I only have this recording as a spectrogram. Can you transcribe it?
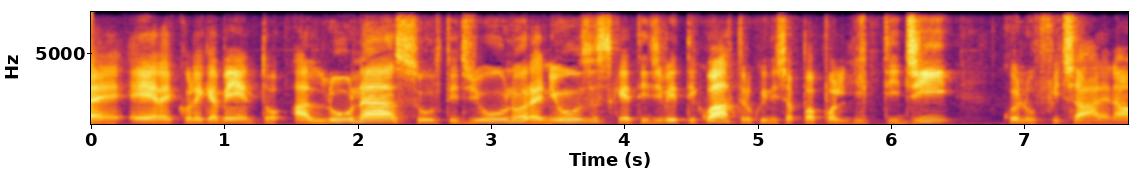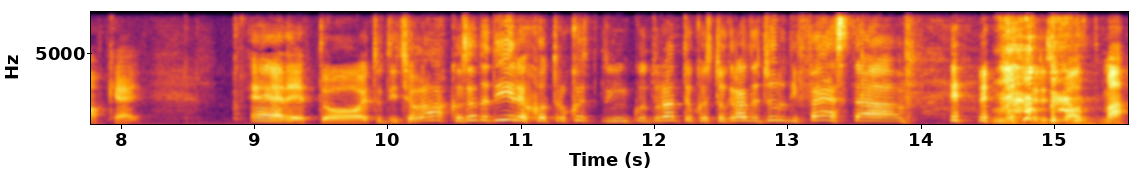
cioè era il collegamento all'una sul TG1, Rai News, che è TG24, quindi c'è proprio il TG, quello ufficiale, no? Ok. E ha detto, e tu dicevi, ah, cosa da dire contro questo- durante questo grande giorno di festa? E risposto, ma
